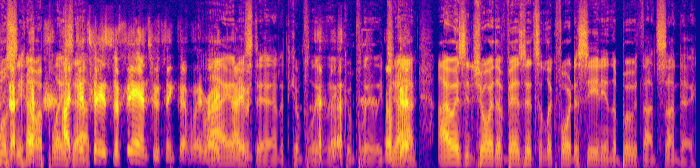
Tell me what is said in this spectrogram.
we'll see how it plays out. I did say it's the fans who think that way, right? I understand it completely, completely. okay. John, I always enjoy the visits and look forward to seeing you in the booth on Sunday.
